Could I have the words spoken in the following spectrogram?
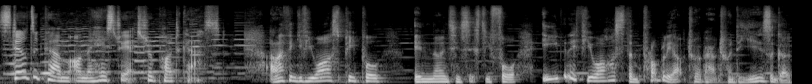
Still to come on the History Extra podcast. And I think if you ask people in 1964, even if you ask them probably up to about 20 years ago,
